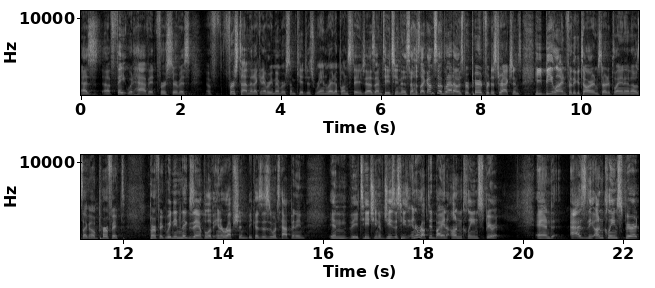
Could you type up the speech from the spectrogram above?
as uh, fate would have it, first service, uh, first time that I can ever remember, some kid just ran right up on stage as I'm teaching this. I was like, I'm so glad I was prepared for distractions. He beeline for the guitar and started playing it, and I was like, oh, perfect, perfect. We need an example of interruption because this is what's happening in the teaching of Jesus. He's interrupted by an unclean spirit. And as the unclean spirit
